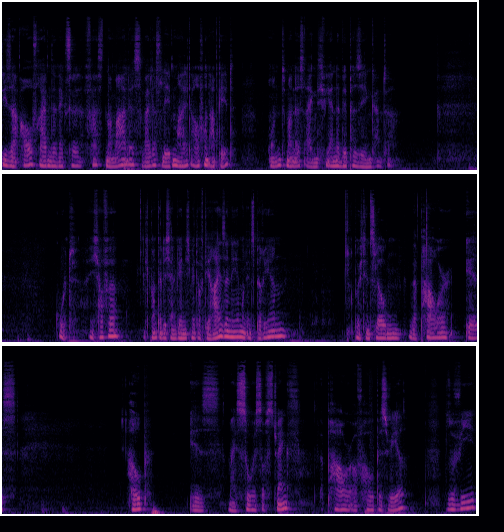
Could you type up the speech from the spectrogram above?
dieser aufreibende Wechsel fast normal ist, weil das Leben halt auf und ab geht und man es eigentlich wie eine Wippe sehen könnte. Gut, ich hoffe, ich konnte dich ein wenig mit auf die Reise nehmen und inspirieren durch den Slogan The Power is Hope is my source of strength. The power of hope is real. Sowie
